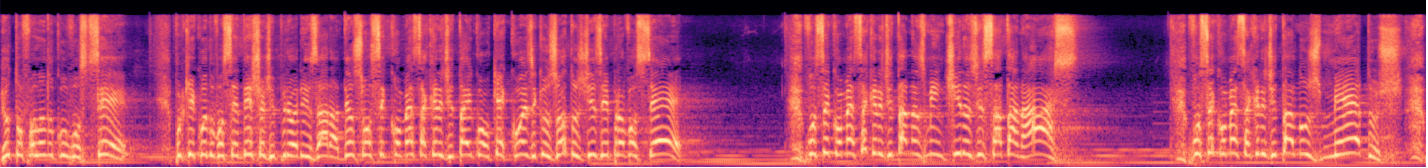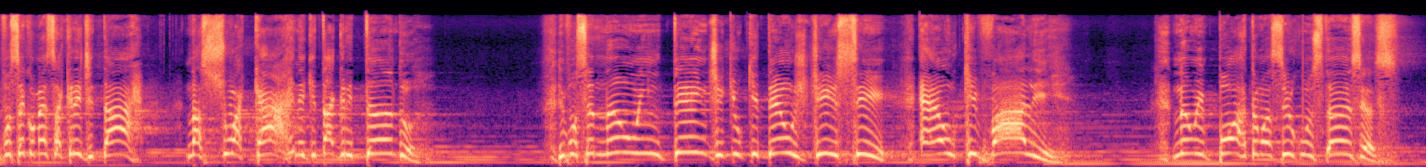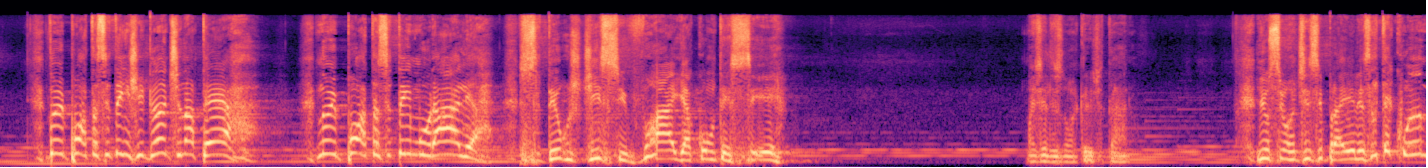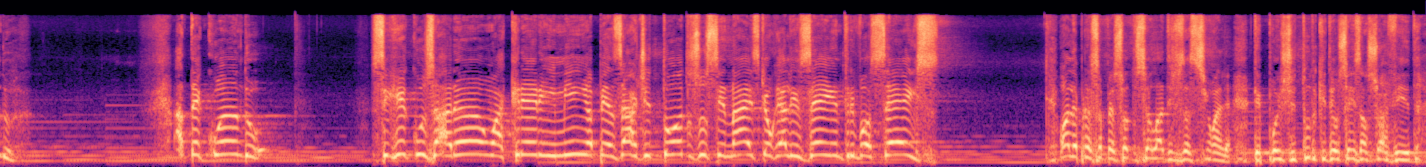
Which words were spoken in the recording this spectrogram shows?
Eu estou falando com você, porque quando você deixa de priorizar a Deus, você começa a acreditar em qualquer coisa que os outros dizem para você. Você começa a acreditar nas mentiras de Satanás. Você começa a acreditar nos medos. Você começa a acreditar na sua carne que está gritando. E você não entende que o que Deus disse é o que vale. Não importam as circunstâncias. Não importa se tem gigante na terra, não importa se tem muralha, se Deus disse vai acontecer. Mas eles não acreditaram. E o Senhor disse para eles: Até quando? Até quando se recusarão a crer em mim, apesar de todos os sinais que eu realizei entre vocês? Olha para essa pessoa do seu lado e diz assim: Olha, depois de tudo que Deus fez na sua vida,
